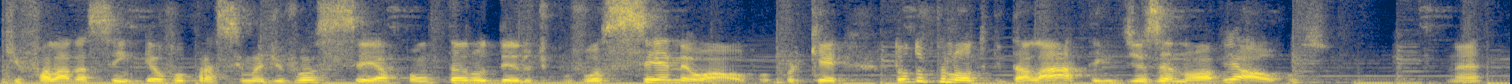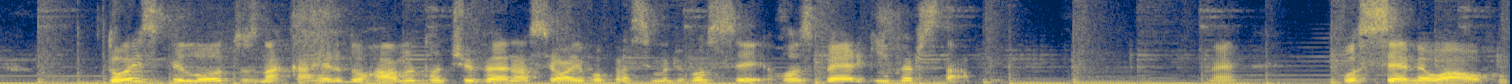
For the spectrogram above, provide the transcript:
que falaram assim: eu vou para cima de você, apontando o dedo, tipo, você é meu alvo. Porque todo piloto que tá lá tem 19 alvos, né? Dois pilotos na carreira do Hamilton tiveram assim: ó, eu vou para cima de você, Rosberg e Verstappen, né? Você é meu alvo.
